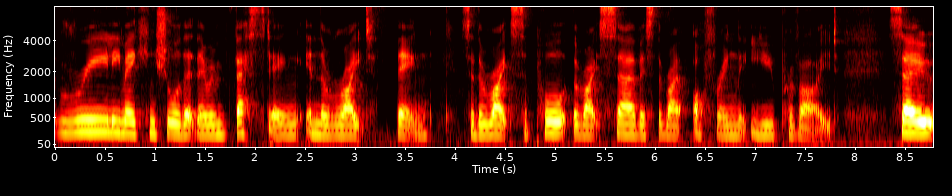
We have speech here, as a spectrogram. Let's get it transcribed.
really making sure that they're investing in the right thing. So, the right support, the right service, the right offering that you provide. So,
